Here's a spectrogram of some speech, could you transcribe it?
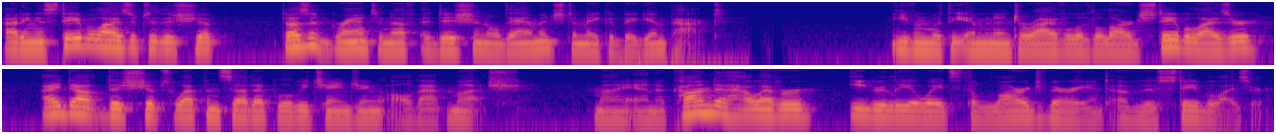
Adding a stabilizer to the ship doesn't grant enough additional damage to make a big impact. Even with the imminent arrival of the large stabilizer, I doubt this ship's weapon setup will be changing all that much. My Anaconda, however, eagerly awaits the large variant of this stabilizer.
